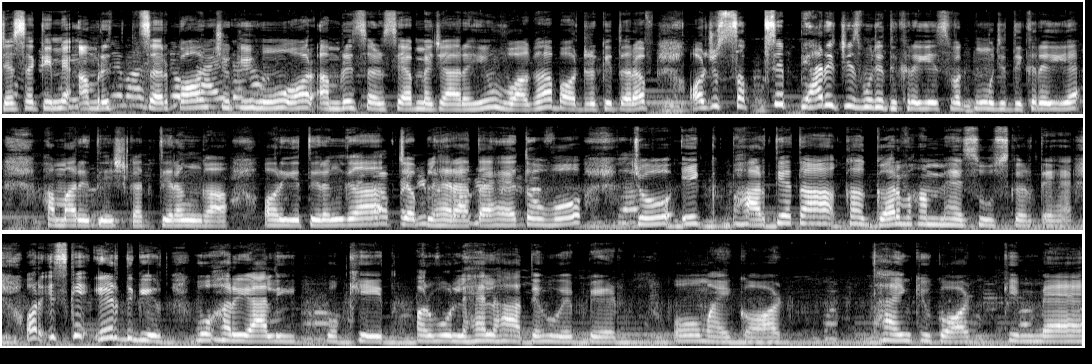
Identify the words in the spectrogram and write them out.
जैसा कि मैं अमृतसर पहुँच चुकी हूँ और अमृतसर से अब मैं जा रही हूँ वाघा बॉर्डर की तरफ़। और जो सबसे प्यारी चीज़ मुझे दिख रही है, इस वक्त मुझे दिख रही है हमारे देश का तिरंगा। और ये तिरंगा जब लहराता है तो वो जो एक भारतीयता का गर्व हम महसूस करते हैं। और इसके इर्द गिर्द वो हरियाली, वो खेत और वो लहलहाते हुए पेड़। ओ my God thank you God कि मैं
